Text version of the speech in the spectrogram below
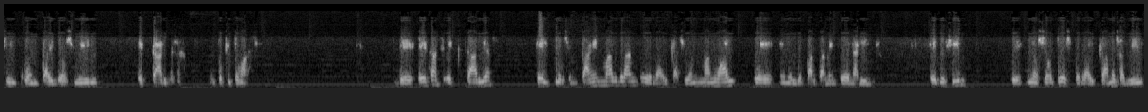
52 mil hectáreas, un poquito más de esas hectáreas, el porcentaje más grande de erradicación manual fue en el departamento de Nariño. Es decir, que nosotros erradicamos allí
